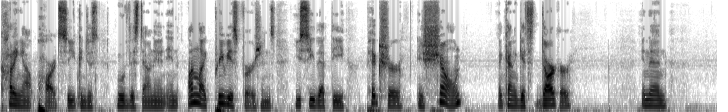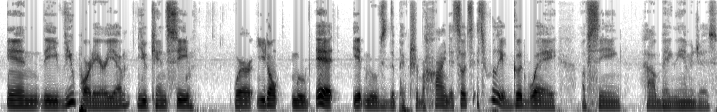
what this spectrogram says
cutting out parts so you can just move this down in. And unlike previous versions you see that the picture is shown it kind of gets darker and then in the viewport area you can see where you don't move it it moves the picture behind it. So it's it's really a good way of seeing how big the image is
